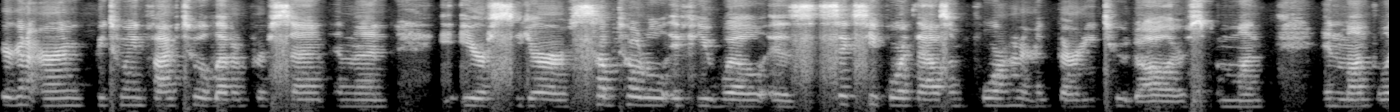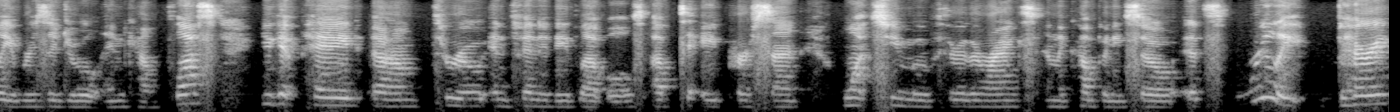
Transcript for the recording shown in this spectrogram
you're going to earn between 5 to 11 percent, and then your your subtotal, if you will, is $64,432 a month in monthly residual income. Plus, you get paid um, through infinity levels up to 8 percent once you move through the ranks in the company. So it's really very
